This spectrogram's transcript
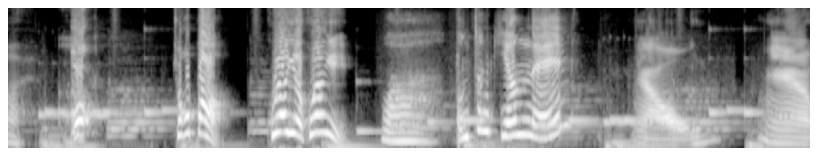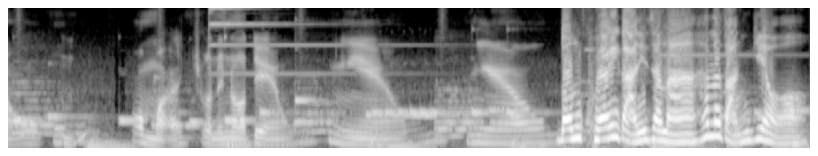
아. 어? 저것 봐 고양이야 고양이 와 엄청 귀엽네. 야옹, 야옹. 엄마, 저는 어때요? 야옹, 야옹. 넌 고양이가 아니잖아. 하나도 안 귀여워.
